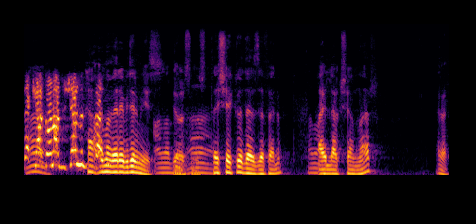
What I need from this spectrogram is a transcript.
zekat Ha. ona düşer mi Ha, onu verebilir miyiz Anladım, diyorsunuz. ha. Teşekkür ederiz efendim. Tamam. Hayırlı akşamlar. Evet.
